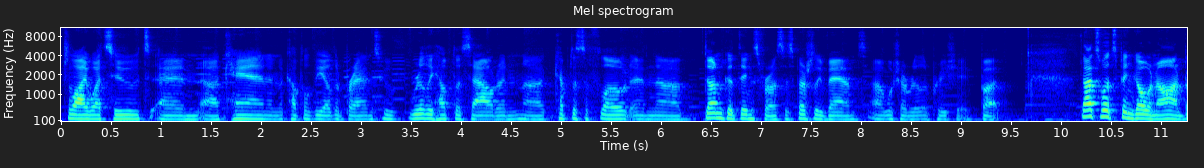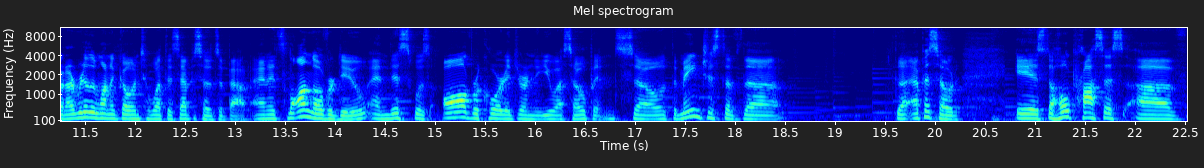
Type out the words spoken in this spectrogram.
July Wetsuits and uh, Can, and a couple of the other brands who've really helped us out and uh, kept us afloat and uh, done good things for us, especially Vans, uh, which I really appreciate. But that's what's been going on. But I really want to go into what this episode's about. And it's long overdue, and this was all recorded during the US Open. So the main gist of the the episode is the whole process of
